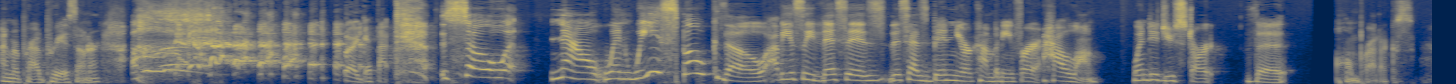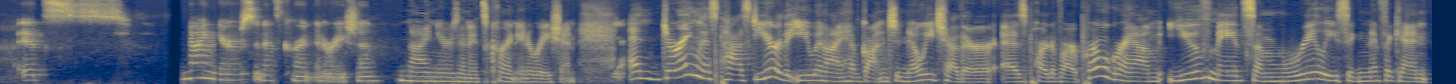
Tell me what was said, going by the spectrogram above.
I'm a proud Prius owner. I get that. So now, when we spoke, though, obviously this is this has been your company for how long? When did you start the home products? It's nine years in its current iteration. Nine years in its current iteration. Yeah. And during this past year that you and I have gotten to know each other as part of our program, you've made some really significant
